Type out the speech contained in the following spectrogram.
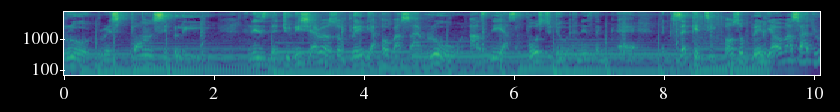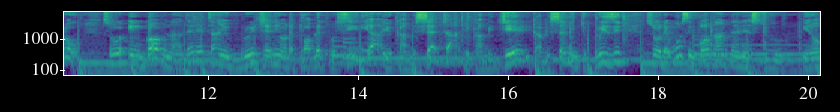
role responsibly? And is the judiciary also playing their oversight role as they are supposed to do? And is the uh, executive also playing their oversight role? So in governance, anytime you breach any of the public procedure, you can be set you can be jailed, you can be sent into prison. So the most important thing is to you know,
